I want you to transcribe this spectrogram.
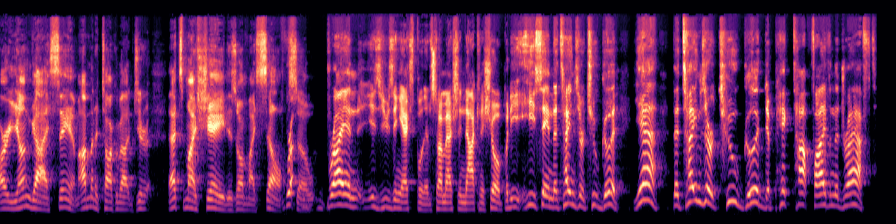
young guy Sam. I'm going to talk about that's my shade is on myself. So Brian is using expletives, so I'm actually not going to show it. But he, he's saying the Titans are too good. Yeah, the Titans are too good to pick top five in the draft.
